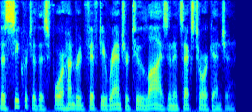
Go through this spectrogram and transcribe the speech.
The secret to this 450 Rancher 2 lies in its X-Torque engine.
